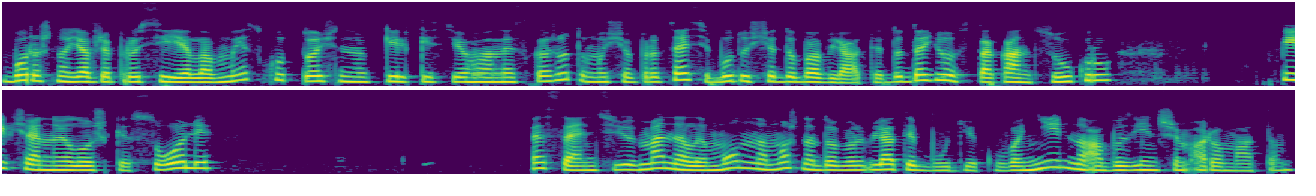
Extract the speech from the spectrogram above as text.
Борошно я вже просіяла в миску, точну кількість його не скажу, тому що в процесі буду ще додавати. Додаю стакан цукру, пів чайної ложки солі, есенцію. В мене лимонна, можна додати будь-яку ванільну або з іншим ароматом.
